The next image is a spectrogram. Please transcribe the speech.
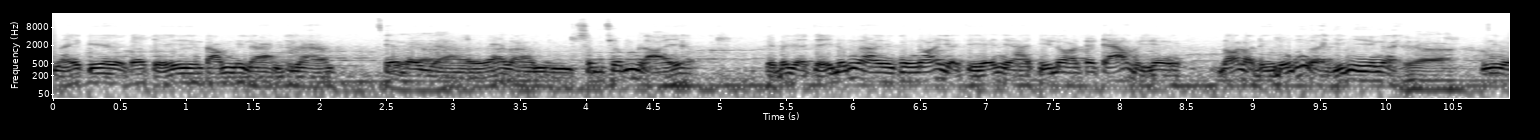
nãy kia rồi cho chị yên tâm đi làm thì làm. Chứ bây giờ đó là mình súng súng lại thì bây giờ chị đúng ra như con nói giờ chị ở nhà chị lo cho cháu thì đó là điều đúng rồi dĩ nhiên rồi. Dạ. Nhưng mà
